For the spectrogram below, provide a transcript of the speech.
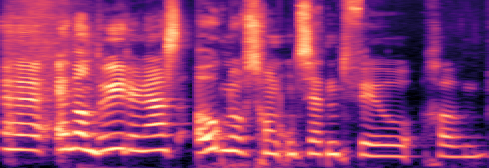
Eh, en dan doe je daarnaast ook nog eens gewoon ontzettend veel gewoon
